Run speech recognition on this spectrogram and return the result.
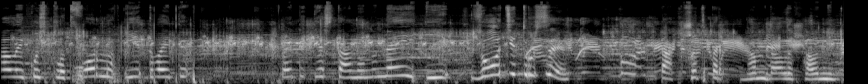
Дали якусь платформу і давайте. Давайте я стану на неї і. Золоті труси! Так, що тепер? Нам дали ще like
